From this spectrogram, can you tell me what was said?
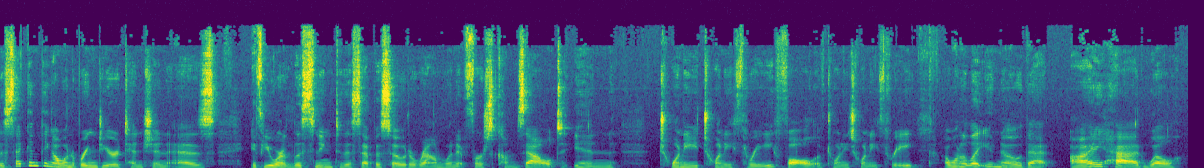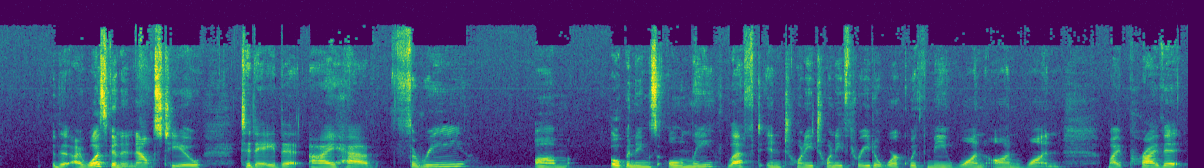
The second thing I want to bring to your attention as if you are listening to this episode around when it first comes out in 2023, fall of 2023, I want to let you know that I had, well, that I was going to announce to you today that I have three um, openings only left in 2023 to work with me one on one. My private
